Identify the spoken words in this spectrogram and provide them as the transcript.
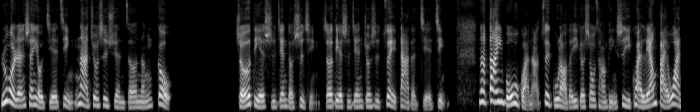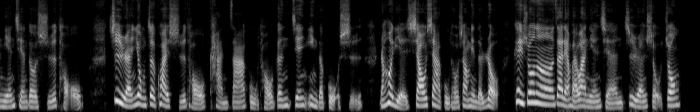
如果人生有捷径，那就是选择能够。折叠时间的事情，折叠时间就是最大的捷径。那大英博物馆啊，最古老的一个收藏品是一块两百万年前的石头。智人用这块石头砍砸骨头跟坚硬的果实，然后也削下骨头上面的肉。可以说呢，在两百万年前，智人手中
